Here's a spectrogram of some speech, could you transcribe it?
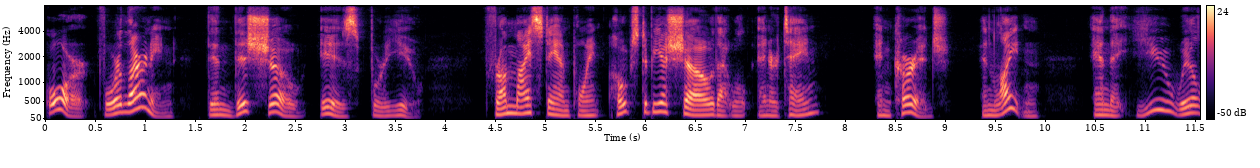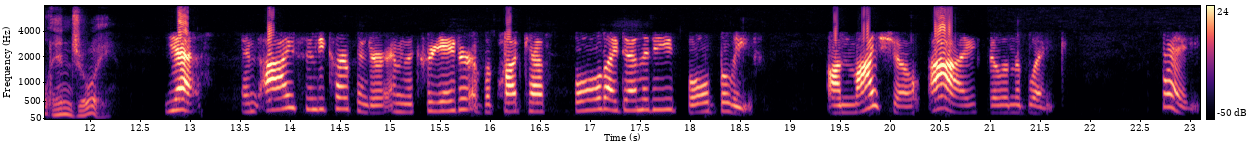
or for learning, then this show is for you. From my standpoint, hopes to be a show that will entertain, encourage, enlighten, and that you will enjoy. Yes, and I, Cindy Carpenter, am the creator of the podcast Bold Identity, Bold Belief. On my show, I fill in the blank. Hey,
